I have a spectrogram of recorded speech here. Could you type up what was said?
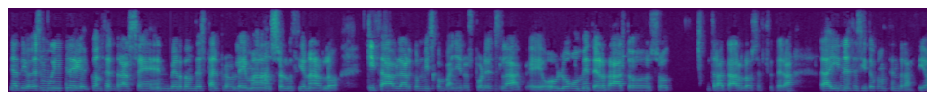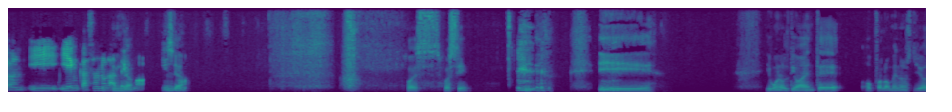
ya digo, es muy de concentrarse en ver dónde está el problema, solucionarlo, quizá hablar con mis compañeros por Slack eh, o luego meter datos o tratarlos, etcétera. Ahí necesito concentración y, en casa no la tengo mismo. Pues, pues sí. Y, y, bueno, últimamente, o por lo menos yo,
